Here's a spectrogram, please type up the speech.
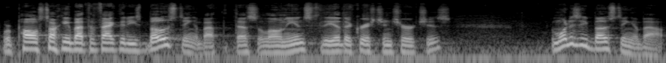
where Paul's talking about the fact that he's boasting about the Thessalonians to the other Christian churches. And what is he boasting about?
